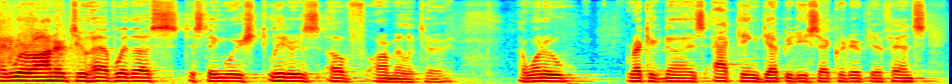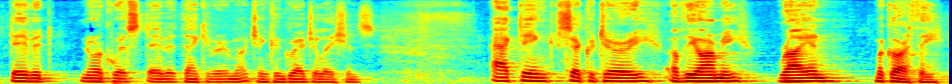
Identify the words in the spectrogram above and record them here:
And we're honored to have with us distinguished leaders of our military. I want to recognize Acting Deputy Secretary of Defense David Norquist. David, thank you very much and congratulations. Acting Secretary of the Army, Ryan McCarthy.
